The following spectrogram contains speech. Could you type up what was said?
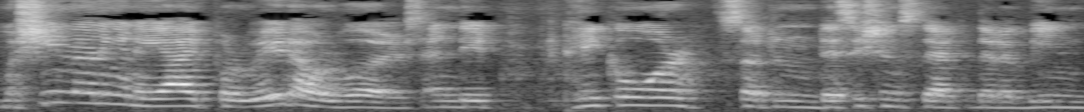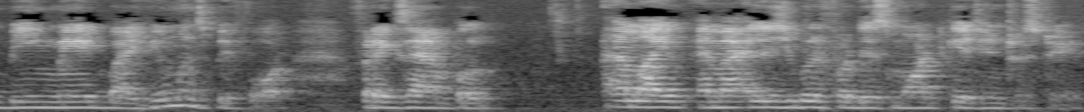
machine learning and AI pervade our worlds and they take over certain decisions that that have been being made by humans before. For example, am I am I eligible for this mortgage interest rate?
